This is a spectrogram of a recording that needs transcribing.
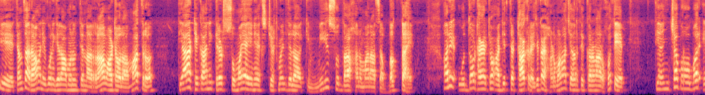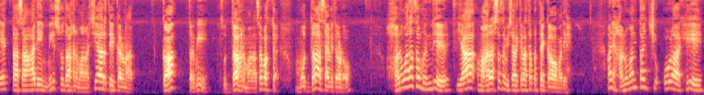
की त्यांचा राम निघून गेला म्हणून त्यांना राम आठवला. मात्र त्या ठिकाणी किरीट सोमय्या यांनी एक स्टेटमेंट दिलं की मी सुद्धा हनुमानाचा भक्त आहे. आणि उद्धव ठाकरे किंवा आदित्य ठाकरे जे काही हनुमानाची आरती करणार होते त्यांच्याबरोबर एक तासाआधी मी सुद्धा हनुमानाची आरती करणार. का? तर मी सुद्धा हनुमानाचा भक्त आहे. मुद्दा असा मित्रांनो हनुमानाचं मंदिर या महाराष्ट्राचा विचार केला तर प्रत्येक गावामध्ये आहे. आणि हनुमंतांची ओळख ही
